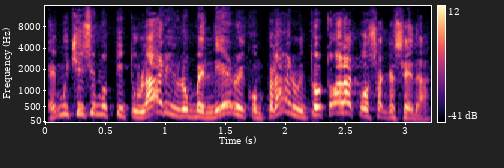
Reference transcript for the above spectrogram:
Hay muchísimos titulares y nos vendieron y compraron y toda la cosa que se da.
